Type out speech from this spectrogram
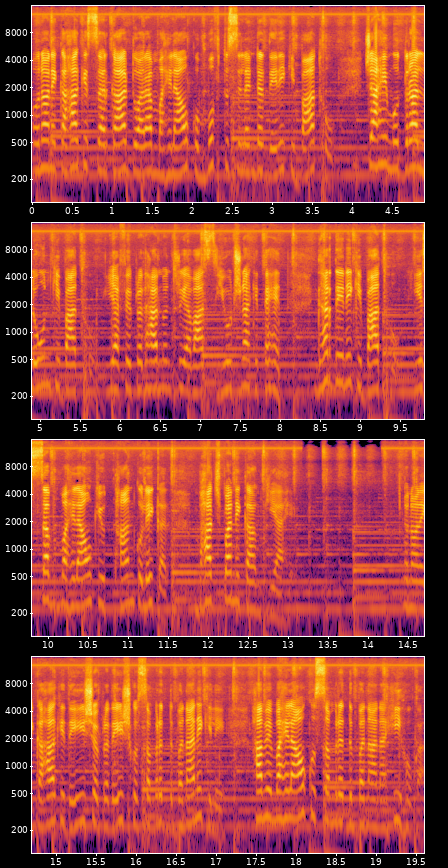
उन्होंने कहा कि सरकार द्वारा महिलाओं को मुफ़्त सिलेंडर देने की बात हो, चाहे मुद्रा लोन की बात हो या फिर प्रधानमंत्री आवास योजना के तहत घर देने की बात हो, ये सब महिलाओं के उत्थान को लेकर भाजपा ने काम किया है। उन्होंने कहा कि देश और प्रदेश को समृद्ध बनाने के लिए हमें महिलाओं को समृद्ध बनाना ही होगा।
